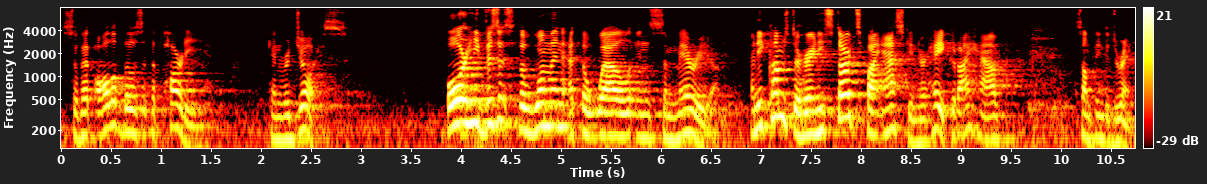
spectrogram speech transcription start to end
so that all of those at the party can rejoice. Or he visits the woman at the well in Samaria and he comes to her and he starts by asking her, Hey, could I have something to drink?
